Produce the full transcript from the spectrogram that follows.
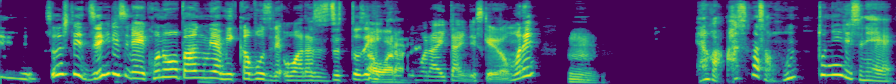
そしてぜひですね、この番組は三日坊主で終わらずずっとぜひ聞いてもらいたいんですけれどもね。うん。なんか、東さん本当にですね、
